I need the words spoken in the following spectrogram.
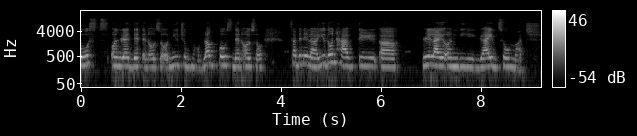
posts on Reddit and also on YouTube, mga blog posts then also. Sabi nila, you don't have to uh, rely on the guide so much.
